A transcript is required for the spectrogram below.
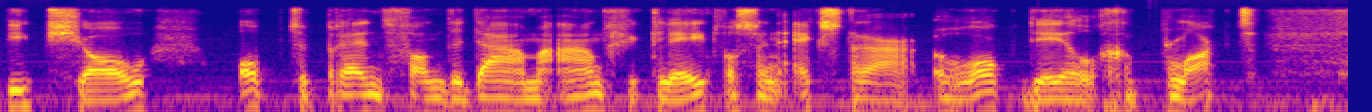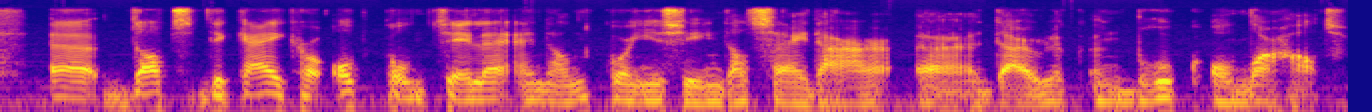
piepshow op de prent van de dame aangekleed. Was een extra rokdeel geplakt. Uh, dat de kijker op kon tillen en dan kon je zien dat zij daar uh, duidelijk een broek onder had.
